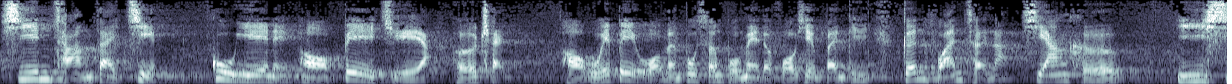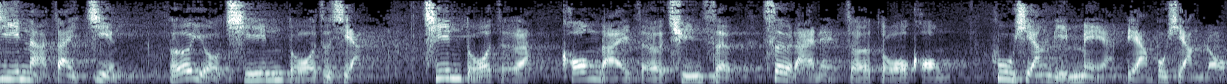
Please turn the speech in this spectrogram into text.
心常在静。故曰呢，哦，背觉呀，合成，好违背我们不生不灭的佛性本体，跟凡尘啊相合，以心呐在静，而有侵夺之相。侵夺者啊，空来则侵色，色来呢则夺空，互相临昧啊，两不相容。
